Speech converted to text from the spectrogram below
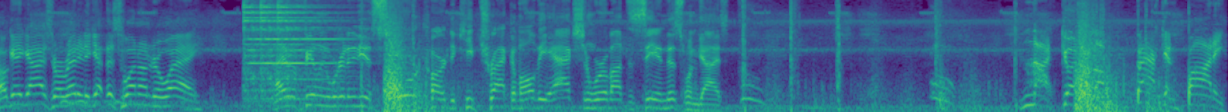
Okay, guys, we're ready to get this one underway. I have a feeling we're going to need a scorecard to keep track of all the action we're about to see in this one, guys. Not good for the back and body.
